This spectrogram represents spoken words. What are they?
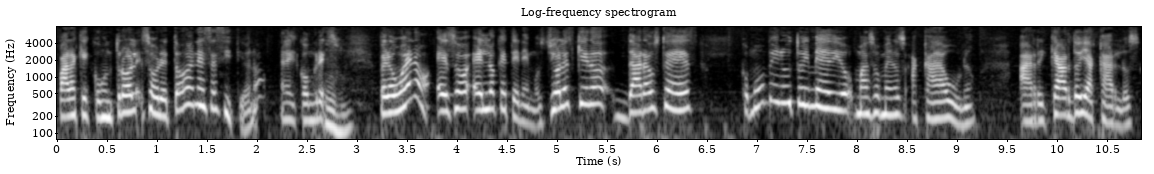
para que controle, sobre todo en ese sitio, ¿no? En el Congreso. Pero bueno, eso es lo que tenemos. Yo les quiero dar a ustedes como un minuto y medio, más o menos, a cada uno, a Ricardo y a Carlos,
